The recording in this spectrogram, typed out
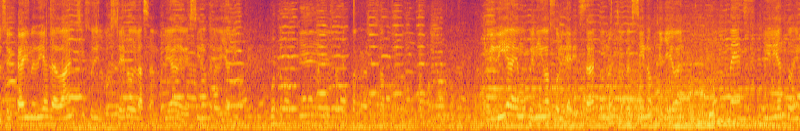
Yo soy Jaime Díaz Lavanchi, soy el vocero de la Asamblea de Vecinos de la Villa Olímpica. Cuéntanos qué es lo que están realizando. Hoy día hemos venido a solidarizar con nuestros vecinos que llevan un mes viviendo en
